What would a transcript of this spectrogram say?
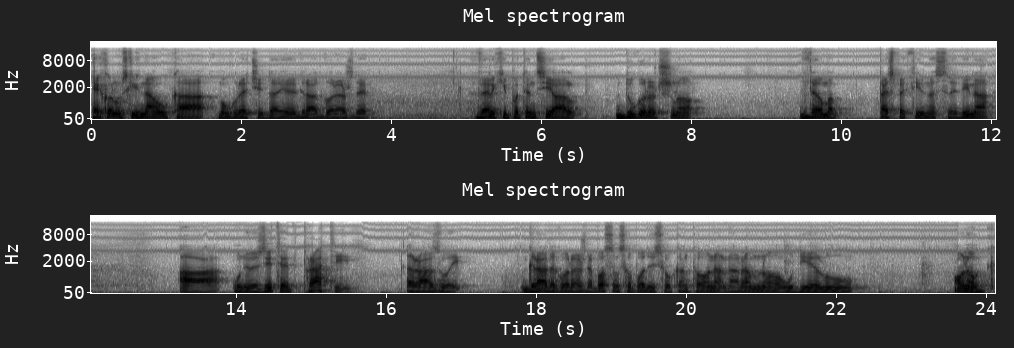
ekonomskih nauka, mogu reći da je grad Goražde veliki potencijal, dugoročno, veoma perspektivna sredina, a univerzitet prati razvoj grada Goražda, Bosansko-Podrijskog kantona, naravno u dijelu onog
